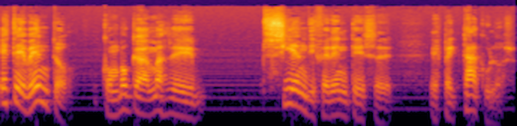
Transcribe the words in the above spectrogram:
Este evento convoca más de 100 diferentes eh, espectáculos,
